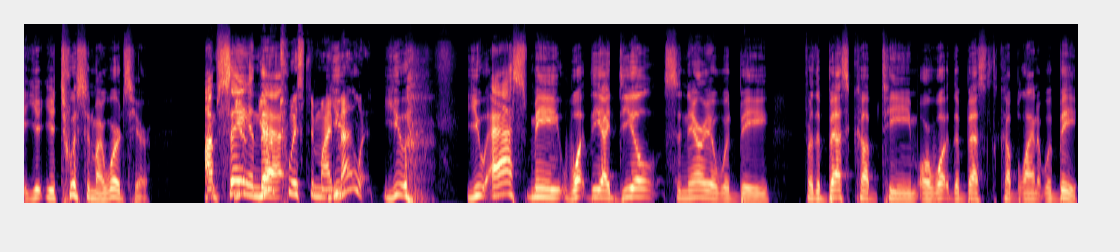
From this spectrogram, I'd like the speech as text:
you, are twisting my words here. I'm saying you're, that you're twisting my you, melon. You you asked me what the ideal scenario would be for the best Cub team or what the best Cub lineup would be.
